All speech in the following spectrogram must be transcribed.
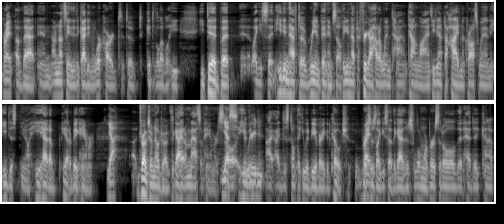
right. of that. And I'm not saying that the guy didn't work hard to, to, to, get to the level he he did, but uh, like you said, he didn't have to reinvent himself. He didn't have to figure out how to win town, town lines. He didn't have to hide in the crosswind. He just you know he had a he had a big hammer. Yeah. Uh, drugs are no drugs. The guy had a massive hammer, so yes, he agreed. would. I, I, just don't think he would be a very good coach. Versus, right. like you said, the guy that's a little more versatile that had to kind of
